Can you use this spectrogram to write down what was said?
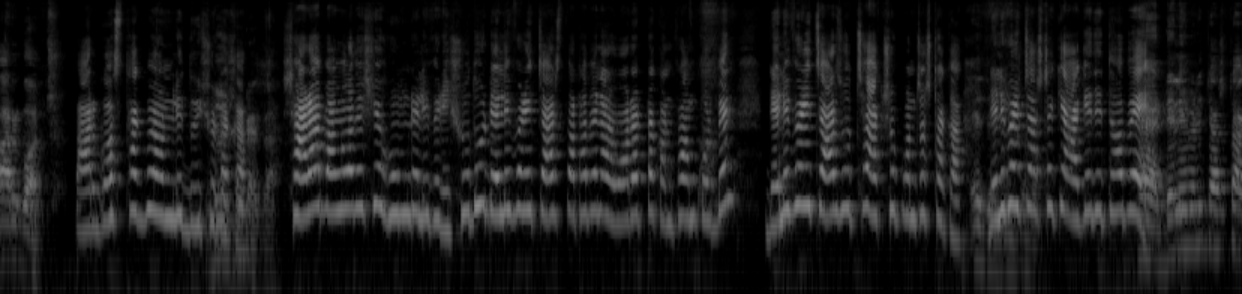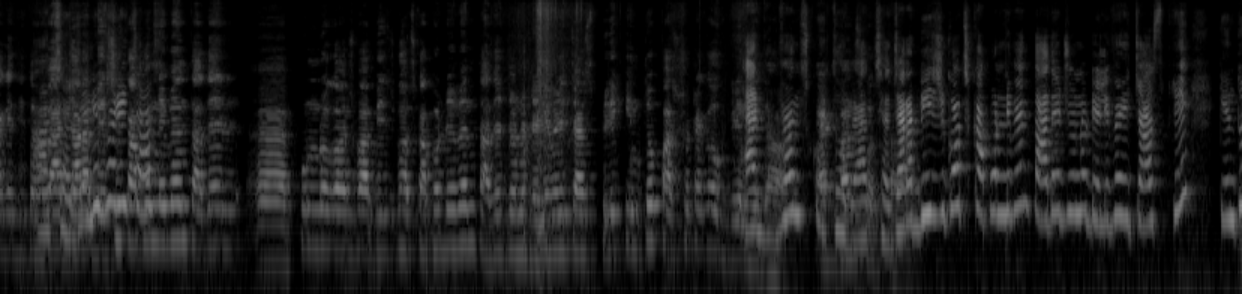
পার গজ। পার থাকবে অনলি 200 টাকা। সারা বাংলাদেশে হোম ডেলিভারি শুধু ডেলিভারি চার্জ পাঠাবেন আর অর্ডারটা কনফার্ম করবেন। ডেলিভারি চার্জ হচ্ছে 150 টাকা। ডেলিভারি চার্জটা কি আগে দিতে হবে? হ্যাঁ, ডেলিভারি চার্জটা আগে দিতে হবে। আর আচ্ছা, যারা বেশি কাপড় নেবেন তাদের 15 গজ বা 20 গজ কাপড় নেবেন তাদের জন্য ডেলিভারি চার্জ ফ্রি কিন্তু 500 টাকা অগ্রিম অ্যাডভান্স করতে হবে। আচ্ছা যারা 20 গজ কাপড় নেবেন তাদের জন্য ডেলিভারি চার্জ ফ্রি কিন্তু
